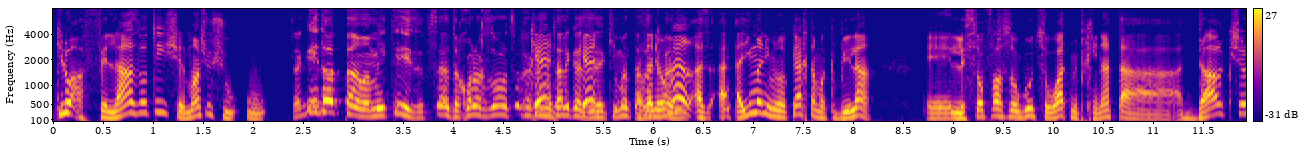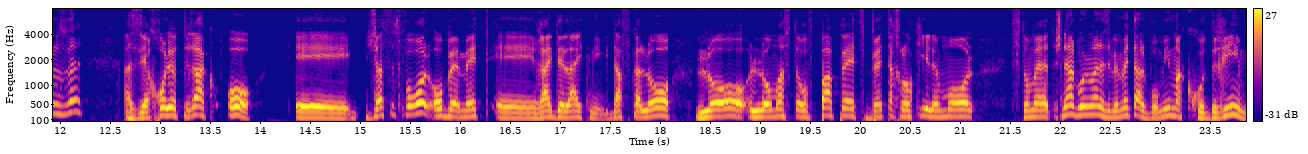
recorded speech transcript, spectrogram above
כאילו האפלה הזאת של משהו שהוא... הוא, תגיד עוד פעם, אמיתי, זה בסדר, אתה יכול לחזור על עצמך כן, כמטאליקה, כן, זה כמעט אז אני הלקה. אומר, אז האם אני לוקח את המקבילה לסוף far so good so what מבחינת הדארק של זה, אז זה יכול להיות רק או... אה, Justice for All או באמת אה, Ride the Lightning, דווקא לא, לא, לא Master of Puppets, בטח לא Kill Em All, זאת אומרת, שני האלבומים האלה זה באמת האלבומים הקודרים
